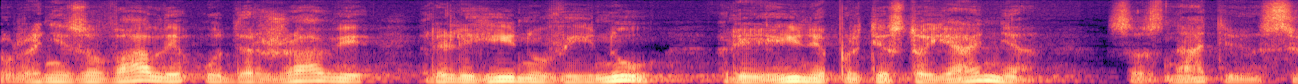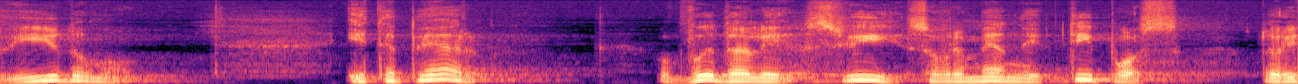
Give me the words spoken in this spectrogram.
організували у державі релігійну війну, релігійне протистояння сознательно, свідомо. І тепер видали свій современний типос, тобто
